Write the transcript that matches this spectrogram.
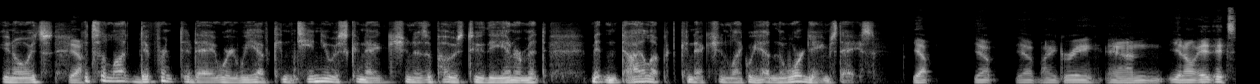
you know, it's yeah. it's a lot different today where we have continuous connection as opposed to the intermittent dial-up connection like we had in the war games days. Yep. Yep. Yep, I agree. And, you know, it, it's,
